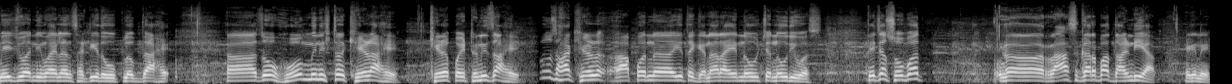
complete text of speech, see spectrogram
मेजवानी महिलांसाठी इथं उपलब्ध आहे. जो होम मिनिस्टर खेळ आहे खेळ पैठणीचा आहे रोज हा खेळ आपण इथं घेणार आहे नऊच्या नऊ दिवस. त्याच्यासोबत रास गरबा दांडिया हे की नाही?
